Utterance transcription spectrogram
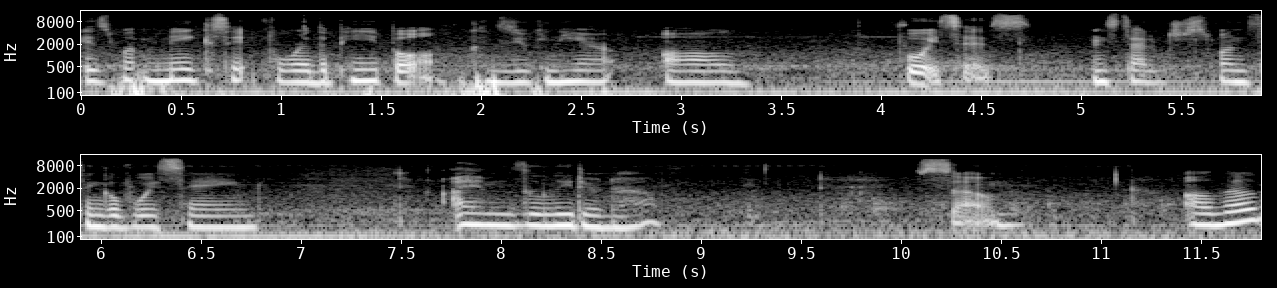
is what makes it for the people because you can hear all voices instead of just one single voice saying, I am the leader now. So, although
